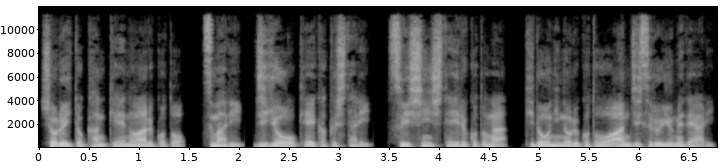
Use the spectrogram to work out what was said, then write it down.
書類と関係のあること、つまり事業を計画したり、推進していることが軌道に乗ることを暗示する夢であり、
